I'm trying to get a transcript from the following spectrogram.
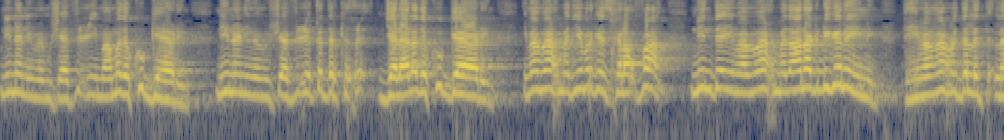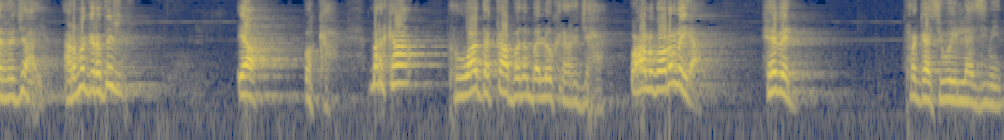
ninaan imaam shaafici imaamada ku gaadhin ninaan imaam shaafici qadarka jalaalada ku gaadhin imaam axmed iyo markay iskhilaafaan nin dee imaam axmed aan ag dhiganaynin dee imaam axmed la rajaxaya arma garatay marka ruwaadda qaab badan baa loo kala rajaxa. Waxaa lagu odhanayaa hebel raggaasi way laazimeen.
